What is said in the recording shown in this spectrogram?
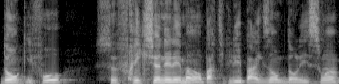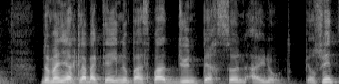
Donc il faut se frictionner les mains, en particulier par exemple dans les soins, de manière que la bactérie ne passe pas d'une personne à une autre. Puis ensuite,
